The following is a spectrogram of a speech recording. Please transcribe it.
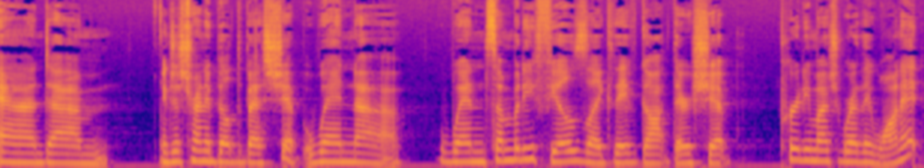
and um, you're just trying to build the best ship. When uh, when somebody feels like they've got their ship pretty much where they want it,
